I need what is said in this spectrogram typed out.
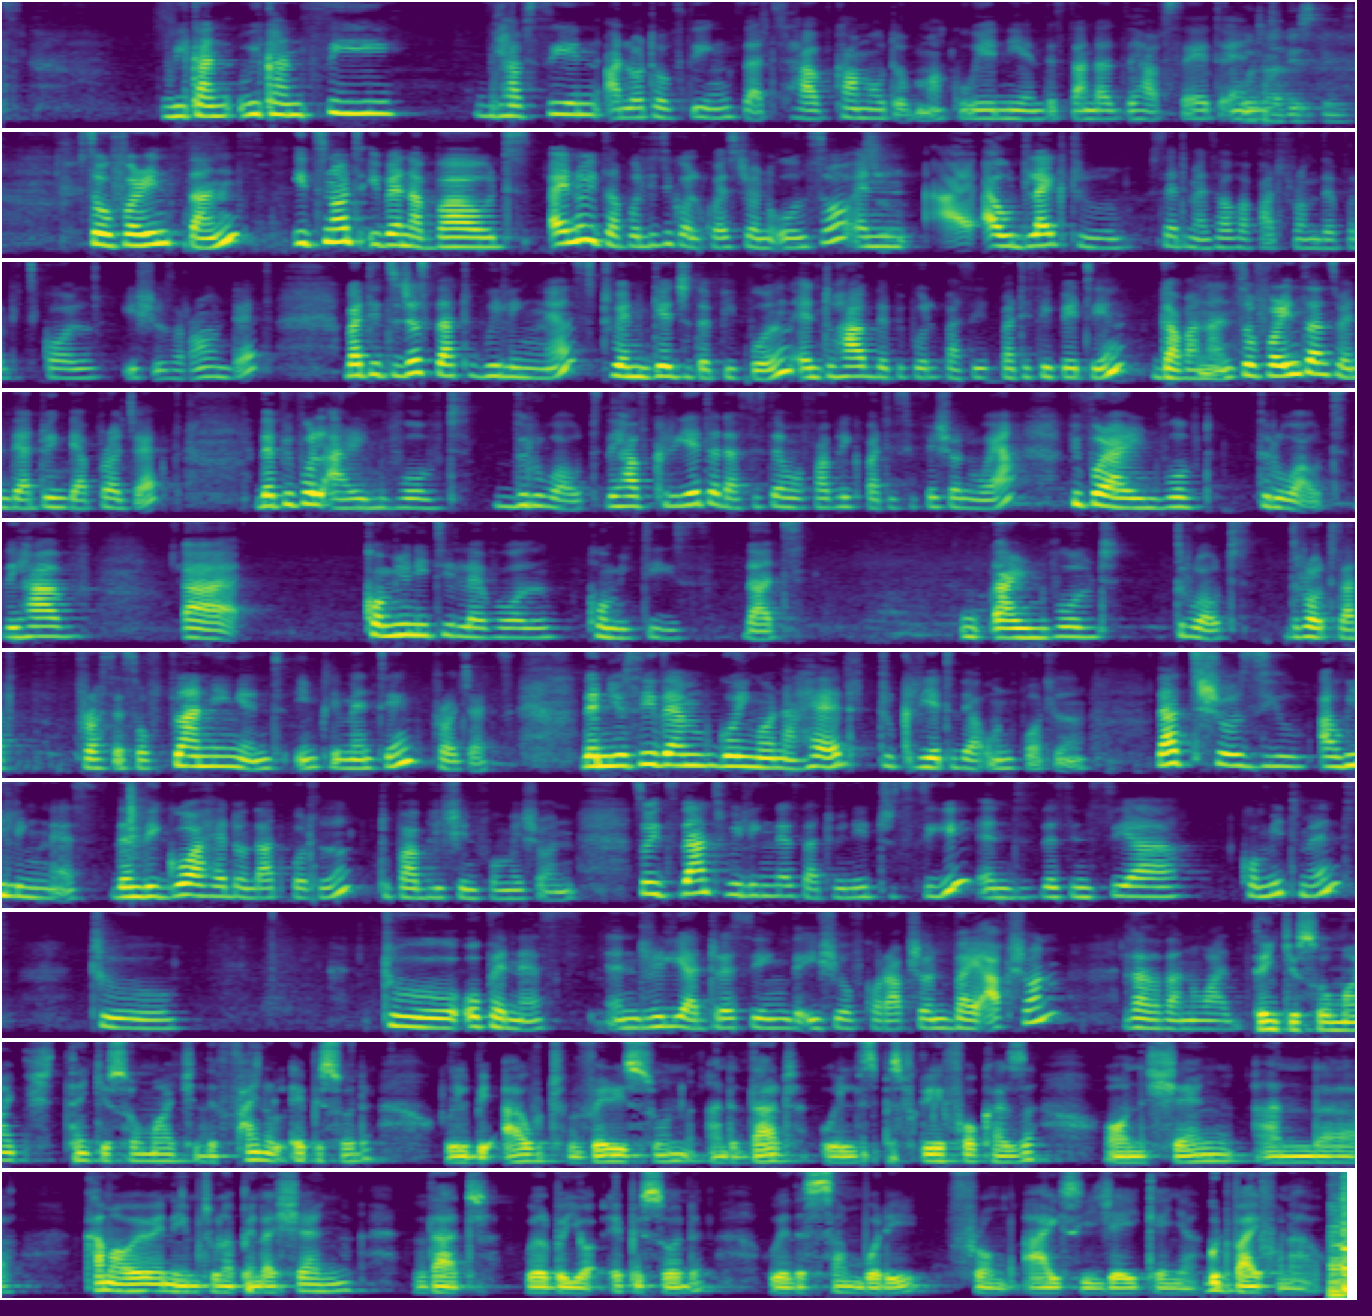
we can we can see we have seen a lot of things that have come out of Makueni and the standards they have set and What are these things? so, for instance, it's not even about. I know it's a political question also, and I, I would like to set myself apart from the political issues around it. But it's just that willingness to engage the people and to have the people participate in governance. So, for instance, when they are doing their project, the people are involved throughout. They have created a system of public participation where people are involved throughout. They have uh, community level committees that are involved throughout throughout that process of planning and implementing projects. Then you see them going on ahead to create their own portal. That shows you a willingness. Then they go ahead on that portal to publish information. So it's that willingness that we need to see and the sincere commitment to to openness and really addressing the issue of corruption by action rather than words. Thank you so much. Thank you so much. The final episode will be out very soon, and that will specifically focus on Sheng. And uh, kama wewe ni mtu unapenda Sheng, that will be your episode with somebody from ICJ Kenya. Goodbye for now.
